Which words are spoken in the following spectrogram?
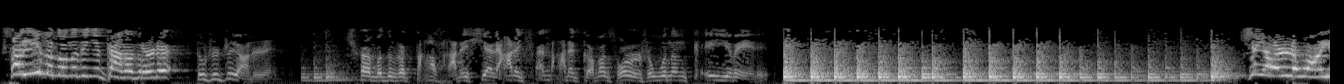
上一个都能给你干到这儿的，都是这样的人，全部都是打他的、斜俩的、拳打的、胳膊粗二十五能 K 一百的。只要二王爷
